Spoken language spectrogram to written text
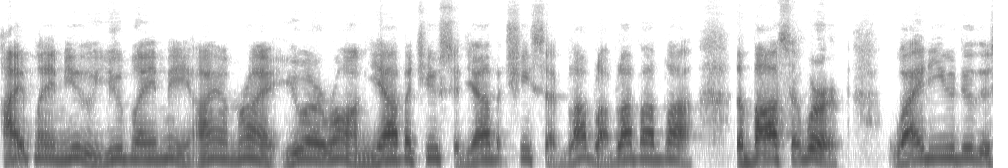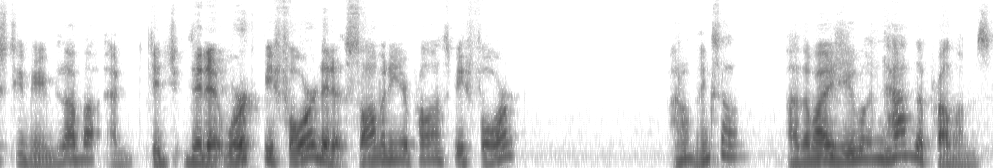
I blame you you blame me I am right you are wrong yeah but you said yeah but she said blah blah blah blah blah. The boss at work why do you do this to me blah blah did, you, did it work before? Did it solve any of your problems before? I don't think so. Otherwise you wouldn't have the problems.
